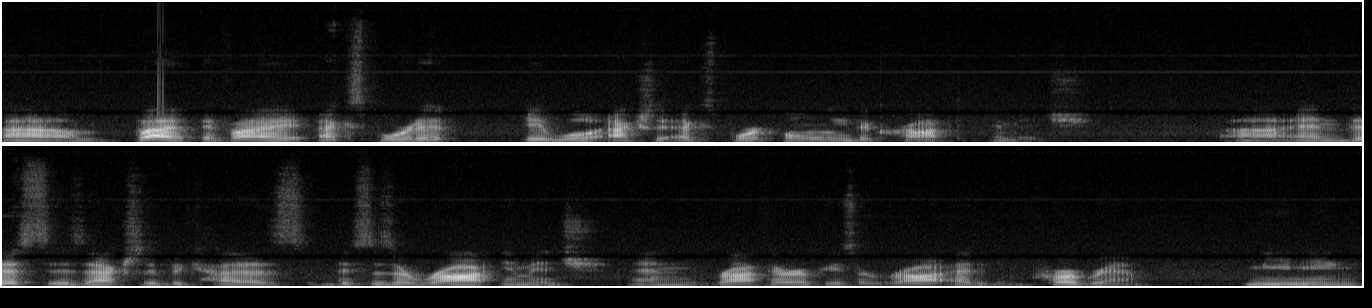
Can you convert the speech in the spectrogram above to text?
Um, but if I export it, it will actually export only the cropped image. Uh, and this is actually because this is a raw image, and RawTherapee is a raw editing program, meaning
